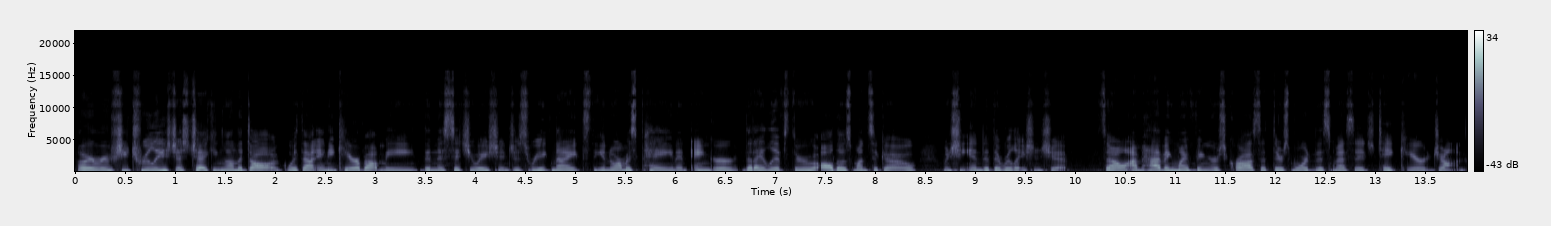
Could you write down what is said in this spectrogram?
However, if she truly is just checking on the dog without any care about me, then this situation just reignites the enormous pain and anger that I lived through all those months ago when she ended the relationship. So I'm having my fingers crossed that there's more to this message. Take care, John.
